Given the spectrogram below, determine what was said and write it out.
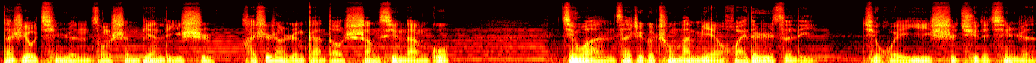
但是有亲人从身边离世，还是让人感到伤心难过。今晚在这个充满缅怀的日子里，去回忆逝去的亲人，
